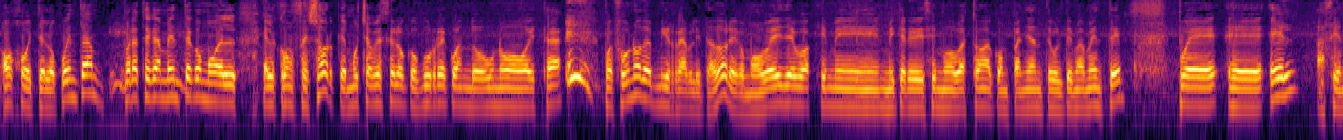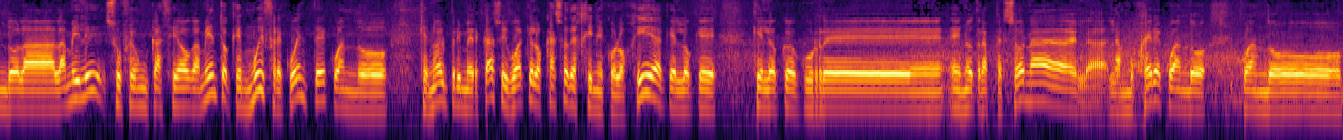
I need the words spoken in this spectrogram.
ojo, y te lo cuentan prácticamente como el, el confesor, que muchas veces lo que ocurre cuando uno está, pues fue uno de mis rehabilitadores, como veis llevo aquí mi, mi queridísimo bastón acompañante últimamente, pues él haciendo la, la, mili, sufre un casi ahogamiento que es muy frecuente cuando, no es el primer caso, igual que los casos de ginecología, que es lo que, que, lo que ocurre en otras personas, la, las mujeres cuando, cuando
